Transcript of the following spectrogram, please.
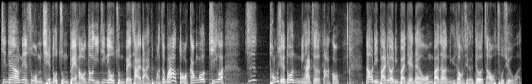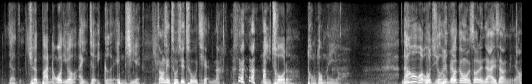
今天要念书，我们钱都准备好，都已经有准备才来的嘛，怎么还要打工？我奇怪，只是同学都女孩子都打工，然后礼拜六、礼拜天呢，我们班上的女同学都会找我出去玩，这样子，全班的，我以为哎，这一个 MC 找你出去出钱呐？你错了，通通没有。然后我觉得你不要跟我说人家爱上你哦，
